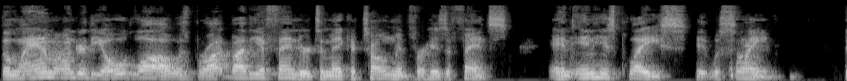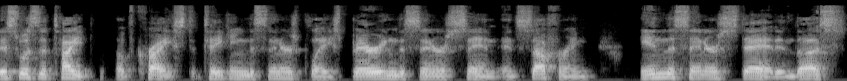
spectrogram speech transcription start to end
The lamb under the old law was brought by the offender to make atonement for his offense, and in his place it was slain. This was the type of Christ taking the sinner's place, bearing the sinner's sin, and suffering in the sinner's stead, and thus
